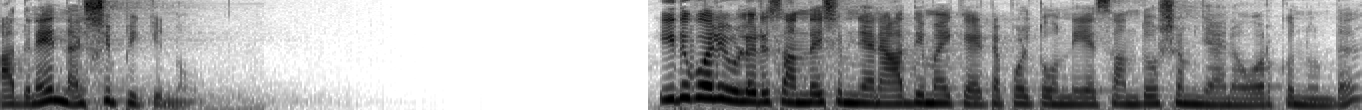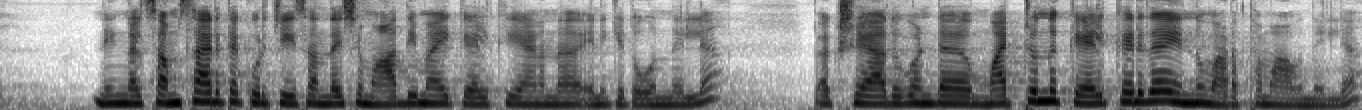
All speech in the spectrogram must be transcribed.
അതിനെ നശിപ്പിക്കുന്നു. ഇതുപോലെയുള്ളൊരു സന്ദേശം ഞാൻ ആദ്യമായി കേട്ടപ്പോൾ തോന്നിയ സന്തോഷം ഞാൻ ഓർക്കുന്നുണ്ട്. നിങ്ങൾ സംസാരത്തെക്കുറിച്ച് ഈ സന്ദേശം ആദ്യമായി കേൾക്കുകയാണെന്ന് എനിക്ക് തോന്നുന്നില്ല. പക്ഷേ അതുകൊണ്ട് മറ്റൊന്ന് കേൾക്കരുത് എന്നും അർത്ഥമാവുന്നില്ല.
